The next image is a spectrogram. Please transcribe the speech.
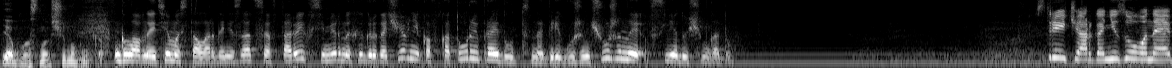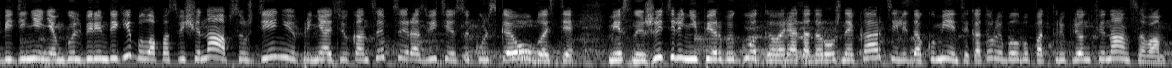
и областных чиновников. Главной темой стала организация вторых всемирных игр кочевников, которые пройдут на берегу Жемчужины в следующем году. Встреча, организованная объединением Гульберимдыги, была посвящена обсуждению и принятию концепции развития Сыкульской области. Местные жители не первый год говорят о дорожной карте или документе, который был бы подкреплен финансово.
